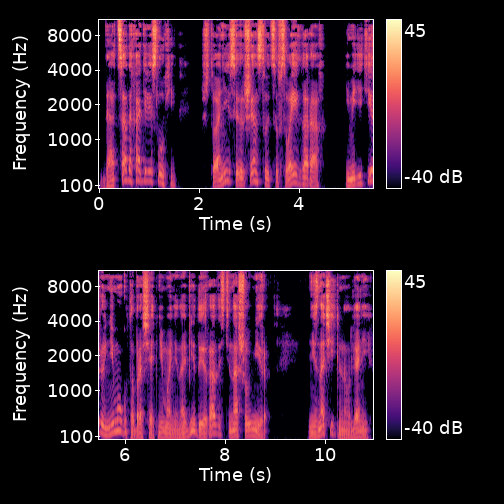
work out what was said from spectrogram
До отца доходили слухи, что они совершенствуются в своих горах, и медитиры не могут обращать внимание на беды и радости нашего мира, незначительного для них.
